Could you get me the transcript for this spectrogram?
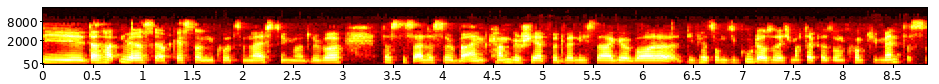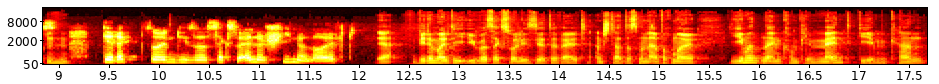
die, da hatten wir es ja auch gestern kurz im Livestream mal drüber, dass das alles so über einen Kamm geschert wird, wenn ich sage, boah, die Person sieht gut aus oder ich mache der Person ein Kompliment, dass das mhm. direkt so in diese sexuelle Schiene läuft. Ja, wieder mal die übersexualisierte Welt. Anstatt dass man einfach mal jemandem ein Kompliment geben kann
